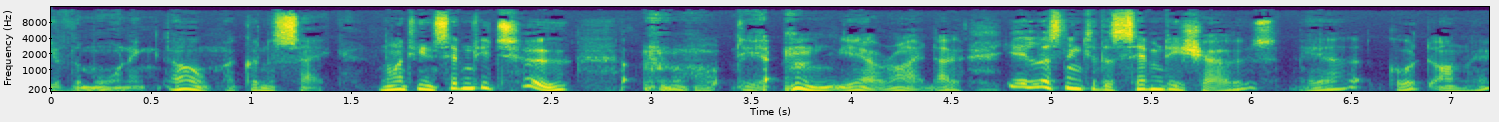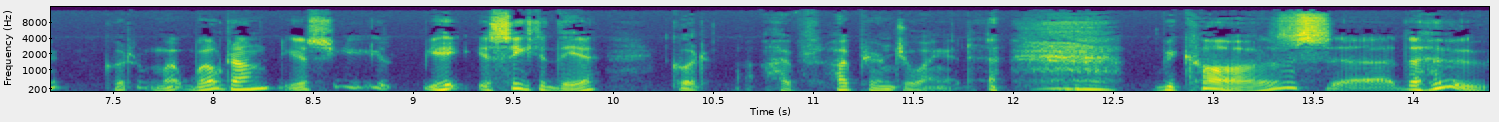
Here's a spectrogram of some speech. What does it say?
Of the Morning. Oh, my goodness sake. 1972? yeah, right. You're listening to the 70 shows. Yeah, good on it. Good. Well done. Yes, you, are seated there. Good. I hope, hope you're enjoying it. because uh, The Who.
